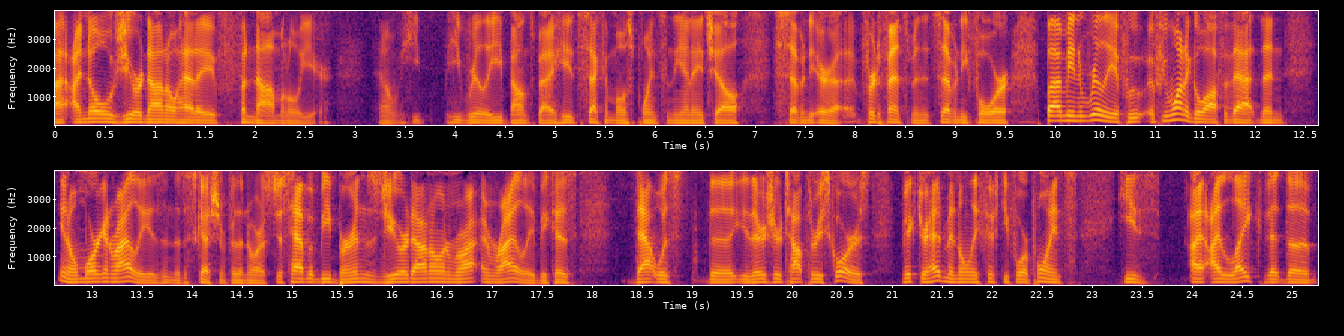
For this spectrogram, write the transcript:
I, I know Giordano had a phenomenal year. You know, he he really he bounced back. He had second most points in the NHL, seventy or uh, for defensemen it's seventy four. But I mean, really, if we if you want to go off of that, then you know Morgan Rielly is in the discussion for the Norris. Just have it be Burns, Giordano, and and Rielly because that was the there's your top three scorers. Victor Hedman only 54 points. He's I, I like that the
